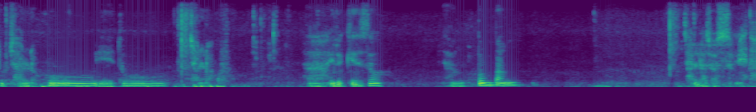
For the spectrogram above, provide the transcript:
또 자르고, 얘도 자르고. 아, 이렇게 해서 그냥 똠방 잘라줬습니다.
